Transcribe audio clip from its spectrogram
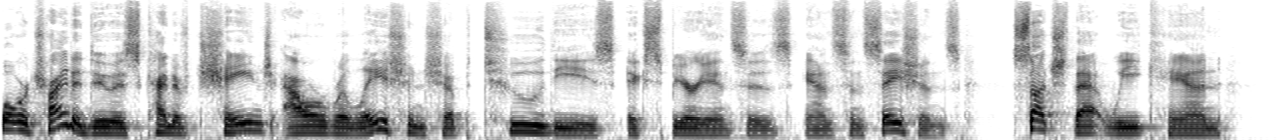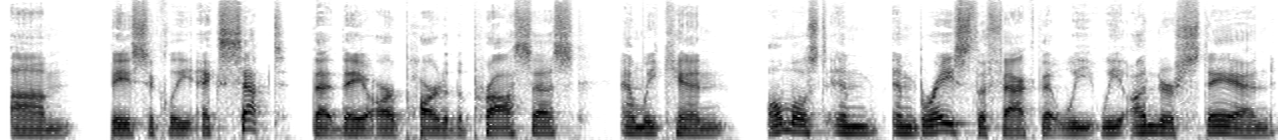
what we're trying to do is kind of change our relationship to these experiences and sensations such that we can um, basically accept that they are part of the process and we can almost em- embrace the fact that we we understand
